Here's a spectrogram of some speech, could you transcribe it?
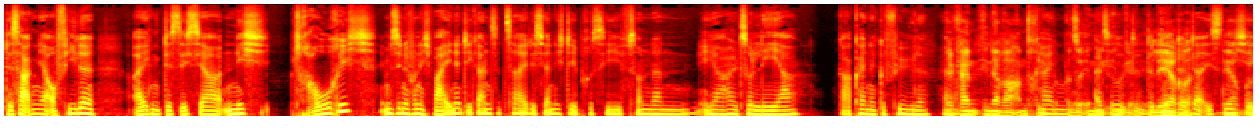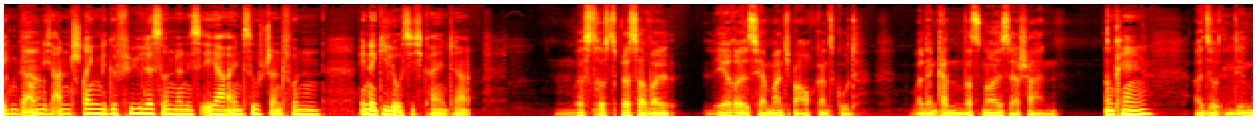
Das sagen ja auch viele, eigentlich, das ist ja nicht traurig, im Sinne von ich weine die ganze Zeit, ist ja nicht depressiv, sondern eher halt so leer gar keine Gefühle. Ja, ja kein innerer Antrieb, kein, also, in, also in, in Leere. Da, da, ist Leere, nicht irgendwie ja. auch nicht anstrengende Gefühle, sondern ist eher ein Zustand von Energielosigkeit, ja. Das trifft es besser, weil Leere ist ja manchmal auch ganz gut, weil dann kann was Neues erscheinen. Okay. Also im,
